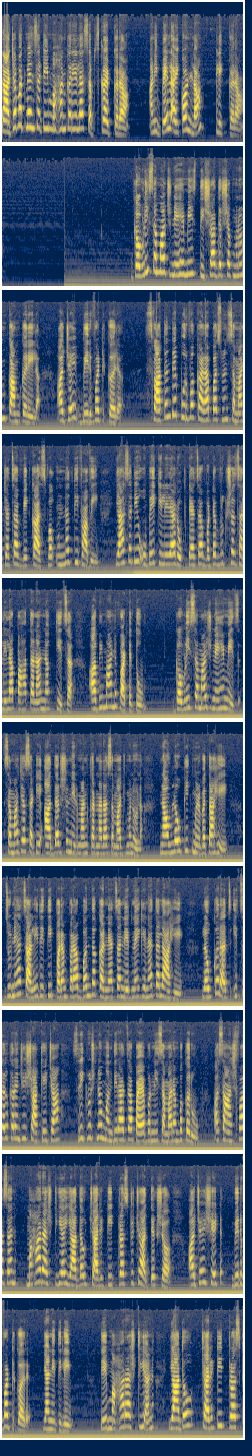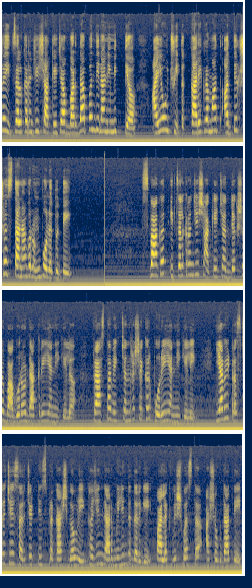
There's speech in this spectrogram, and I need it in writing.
ताज्या बातम्यांसाठी महान करेला सबस्क्राईब करा आणि बेल आयकॉनला क्लिक करा. गवळी समाज नेहमीच दिशादर्शक म्हणून काम करेल अजय बिरवटकर. स्वातंत्र्यपूर्व काळापासून समाजाचा विकास व उन्नती व्हावी यासाठी उभे केलेल्या रोपट्याचा वटवृक्ष झालेला पाहताना नक्कीच अभिमान वाटतो. गवळी समाज नेहमीच समाजासाठी आदर्श निर्माण करणारा समाज म्हणून नावलौकिक मिळवत आहे. जुन्या चालीरीती परंपरा बंद करण्याचा निर्णय घेण्यात आला आहे. लवकरच इचलकरंजी शाखेच्या श्रीकृष्ण मंदिराचा पायाभरणी समारंभ करू असं आश्वासन महाराष्ट्रीय यादव चॅरिटी ट्रस्टचे अध्यक्ष अजय शेठ बिरवटकर यांनी दिले. ते महाराष्ट्रीयन यादव चॅरिटी ट्रस्ट इचलकरंजी शाखेच्या वर्धापन दिनानिमित्त आयोजित कार्यक्रमात अध्यक्षस्थानावरून बोलत होते. स्वागत इचलकरंजी शाखेचे अध्यक्ष बाबूराव डाकरे यांनी केलं. प्रास्ताविक चंद्रशेखर पोरे यांनी केले. यावेळी ट्रस्टचे सरचिटणीस प्रकाश गवळी खजिनदार मिलिंद दर्गे पालक विश्वस्त अशोक दाते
